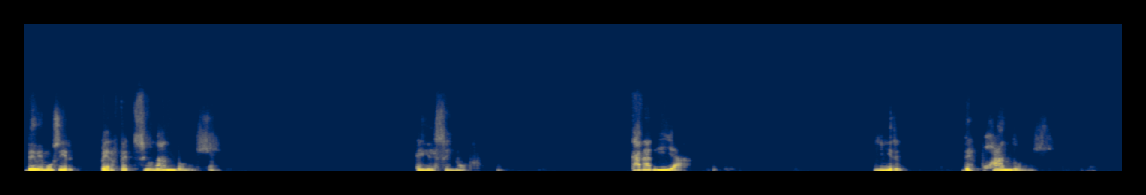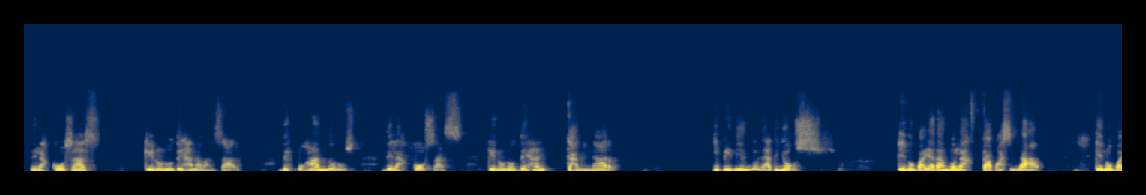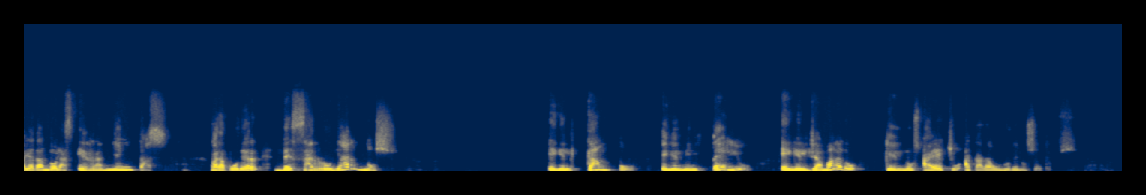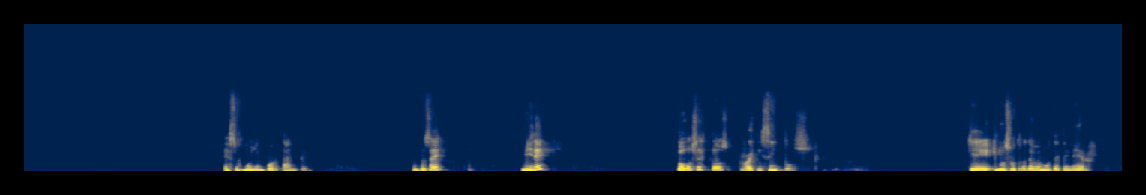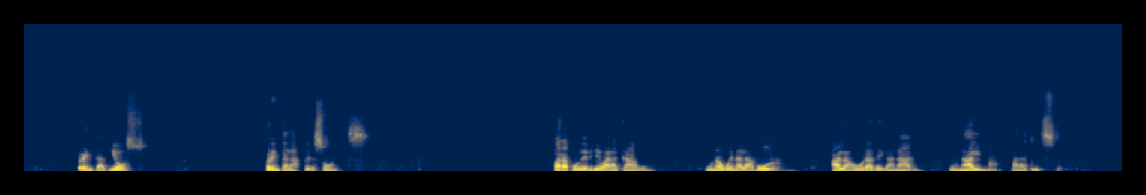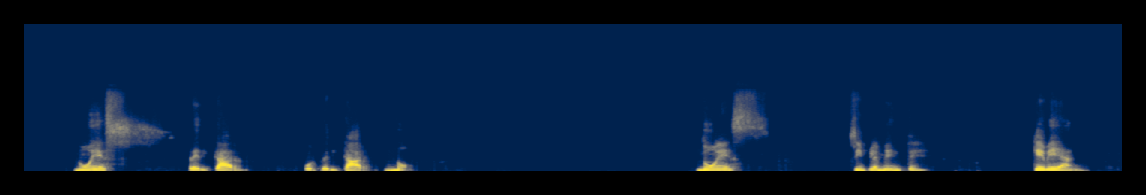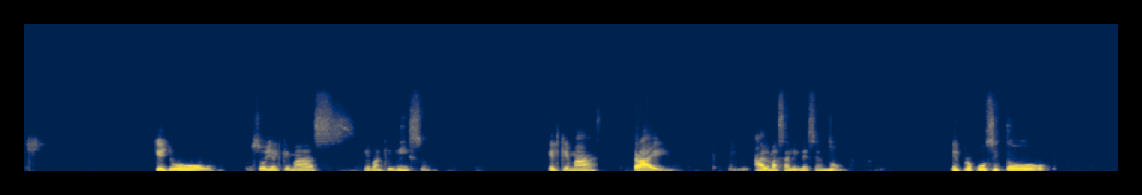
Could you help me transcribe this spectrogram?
debemos ir perfeccionándonos en el Señor. Cada día ir despojándonos de las cosas que no nos dejan avanzar, despojándonos de las cosas que no nos dejan caminar y pidiéndole a Dios que nos vaya dando la capacidad, que nos vaya dando las herramientas para poder desarrollarnos en el campo, en el ministerio, en el llamado que Él nos ha hecho a cada uno de nosotros. Eso es muy importante. Entonces, mire, todos estos requisitos que nosotros debemos de tener frente a Dios, frente a las personas, para poder llevar a cabo una buena labor a la hora de ganar un alma para Cristo. No es predicar por predicar, no. No es simplemente que vean que yo soy el que más evangelizo, el que más trae almas a la iglesia, no. El propósito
